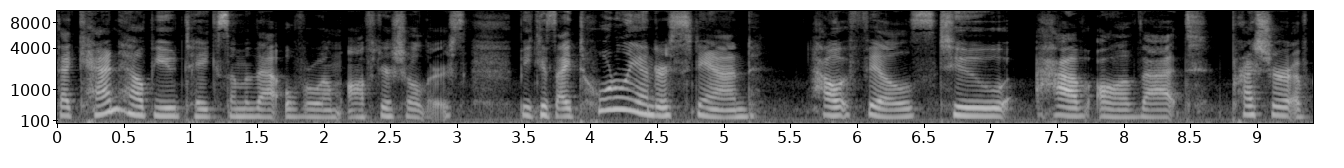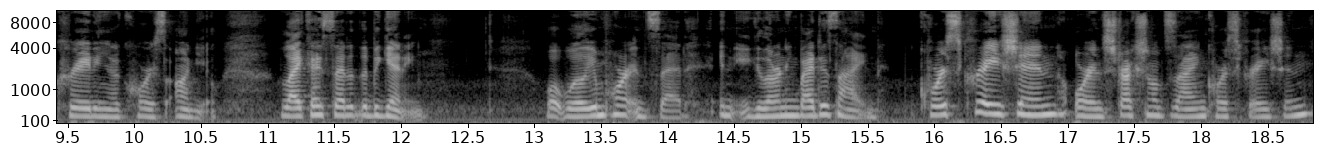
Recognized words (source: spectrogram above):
that can help you take some of that overwhelm off your shoulders because I totally understand how it feels to have all of that pressure of creating a course on you. Like I said at the beginning, what William Horton said in e learning by design course creation or instructional design course creation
